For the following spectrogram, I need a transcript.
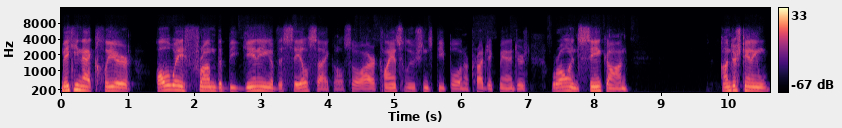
making that clear all the way from the beginning of the sales cycle. So our client solutions people and our project managers, we're all in sync on understanding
